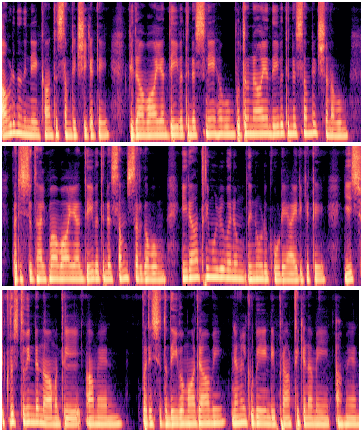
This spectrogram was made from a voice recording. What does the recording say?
അവിടുന്ന് നിന്നെ കാത്തു സംരക്ഷിക്കട്ടെ. പിതാവായ ദൈവത്തിന്റെ സ്നേഹവും പുത്രനായ ദൈവത്തിന്റെ സംരക്ഷണവും പരിശുദ്ധാത്മാവായ ദൈവത്തിന്റെ സംസർഗവും ഈ രാത്രി മുഴുവനും നിന്നോട് കൂടെ ആയിരിക്കട്ടെ. യേശു ക്രിസ്തുവിന്റെ നാമത്തിൽ ആമേൻ. പരിശുദ്ധ ദൈവമാതാവേ ഞങ്ങൾക്ക് വേണ്ടി പ്രാർത്ഥിക്കണമേ. ആമേൻ.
